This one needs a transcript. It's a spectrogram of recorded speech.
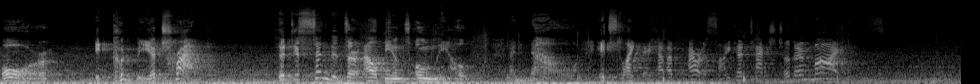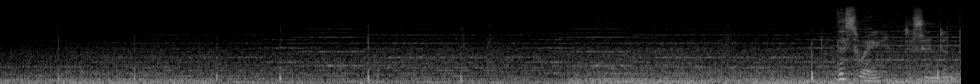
Or it could be a trap. The Descendants are Albion's only hope, and now it's like they have a parasite attached to their minds. This way, Descendant.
